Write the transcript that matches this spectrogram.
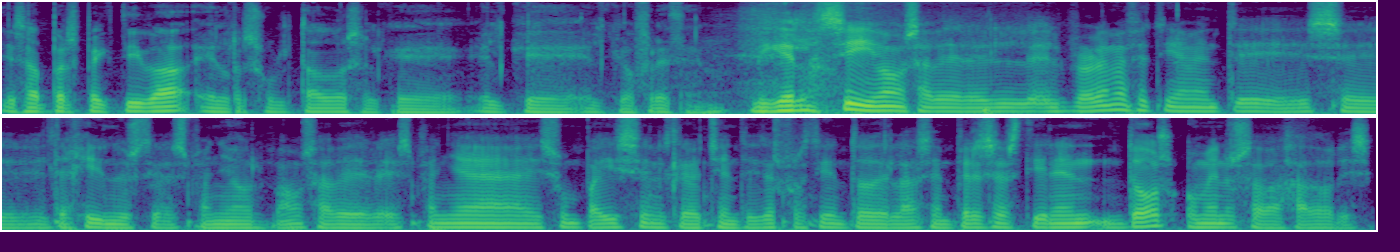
esa perspectiva, el resultado es el que el que el que ofrecen. Miguel. Sí, vamos a ver. El, problema efectivamente es el, tejido industrial español. Vamos a ver. España es un país en el que el 82% de las empresas tienen dos o menos trabajadores.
